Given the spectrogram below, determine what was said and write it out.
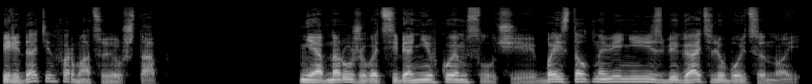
передать информацию в штаб. Не обнаруживать себя ни в коем случае, боестолкновений избегать любой ценой.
